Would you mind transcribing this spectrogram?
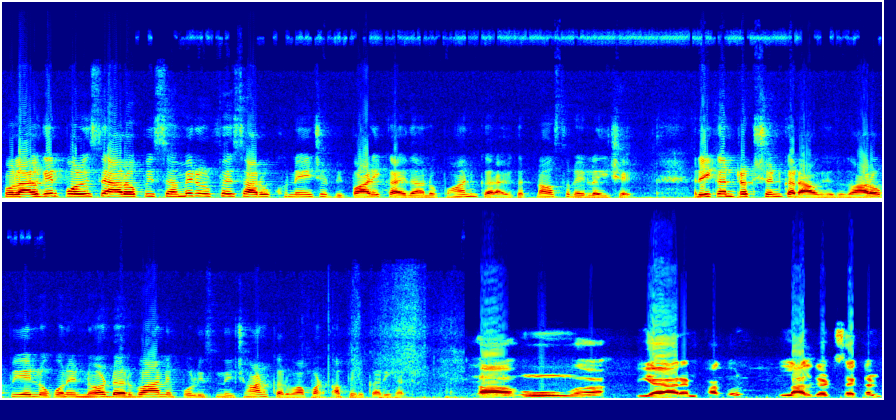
તો લાલગીર પોલીસે આરોપી સમીર ઉર્ફે શાહરૂખને ઝડપી પાડી કાયદાનું ભાન કરાવી ઘટના સ્થળે લઈ છે રિકન્સ્ટ્રક્શન કરાવ્યું હતું. આરોપીએ લોકોને ન ડરવા અને પોલીસને જાણ કરવા પણ અપીલ કરી હતી. હા હું PI R M Thakor Lalgadh second.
